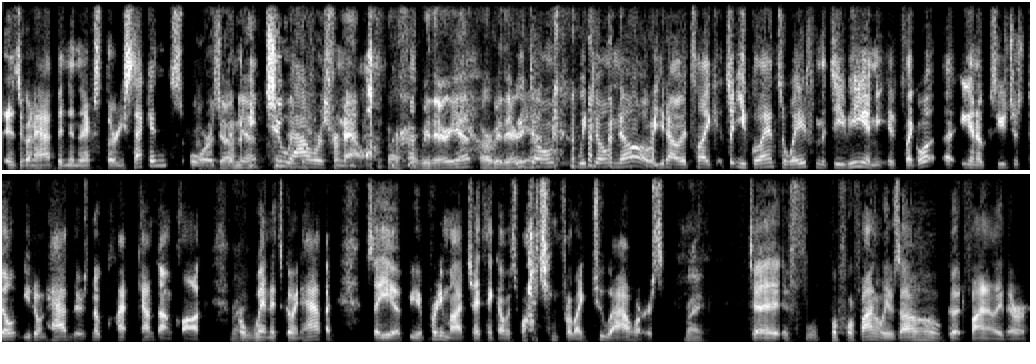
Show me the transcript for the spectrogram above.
is it going to happen in the next 30 seconds, or is it going to be yet? Two hours from now? are, we there yet? Are we there we yet? don't we don't know you know it's like so you glance away from the tv and it's like what uh, you know because you just don't you don't have there's no cl- countdown clock for when it's going to happen so you you pretty much i think i was watching for like two hours Right. To if, before finally it was oh good finally they're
